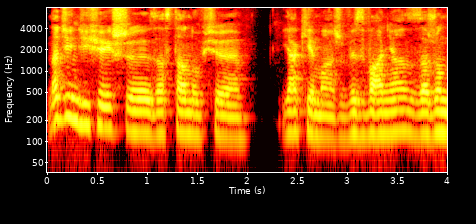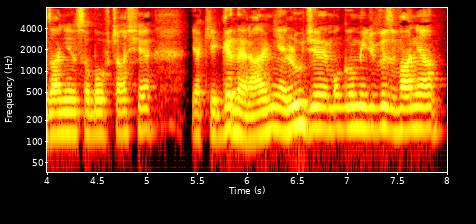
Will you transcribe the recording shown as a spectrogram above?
Na dzień dzisiejszy zastanów się, jakie masz wyzwania z zarządzaniem sobą w czasie, jakie generalnie ludzie mogą mieć wyzwania,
